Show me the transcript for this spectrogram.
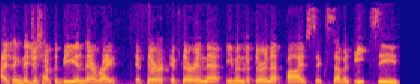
I think they just have to be in there, right? If they're Right. if they're in that, even if they're in that five, six, seven, eight seed,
